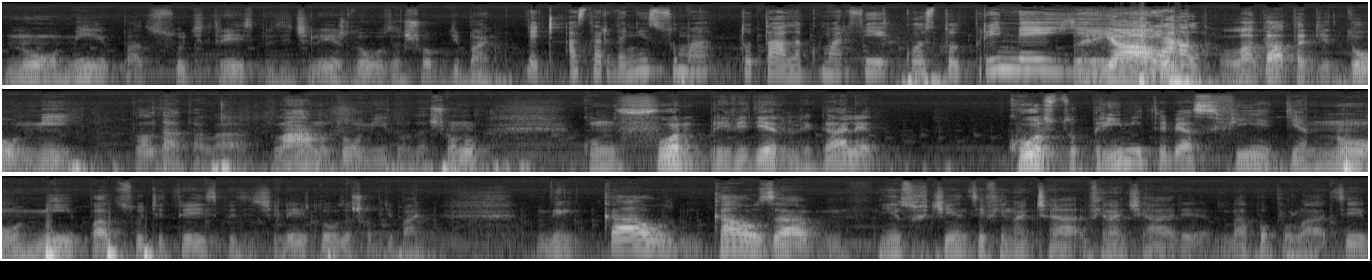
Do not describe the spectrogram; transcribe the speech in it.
9413 lei și 28 de bani. Deci asta ar veni suma totală, cum ar fi costul primei real, real. la data de 2000, la data la, la anul 2021, conform prevederilor legale, costul primii trebuia să fie de 9413 lei și 28 de bani. Din cauza insuficienței financiare a populației,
